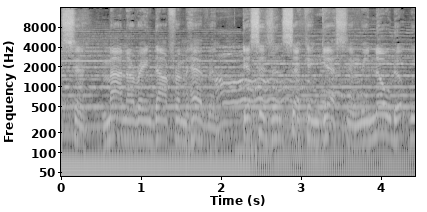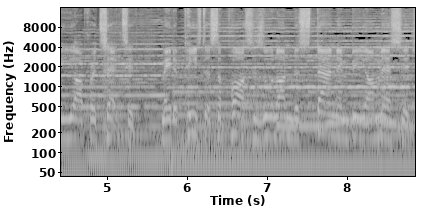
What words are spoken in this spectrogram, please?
blessing. Manna rain down from heaven. This isn't second guessing. We know that we are protected. May the peace that surpasses all understanding be our message.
